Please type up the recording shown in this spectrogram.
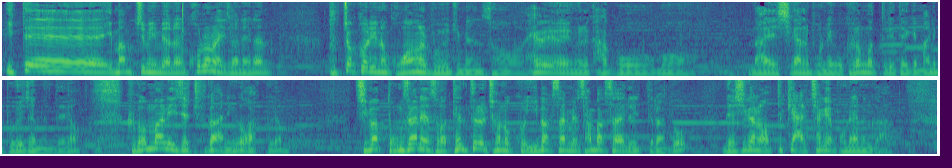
이때 이맘쯤이면은 코로나 이전에는 북적거리는 공항을 보여주면서 해외여행을 가고 뭐 나의 시간을 보내고 그런 것들이 되게 많이 보여졌는데요. 그것만이 이제 주가 아닌 것 같고요. 집 앞 동산에서 텐트를 쳐놓고 2박 3일, 3박 4일을 있더라도 내 시간을 어떻게 알차게 보내는가.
